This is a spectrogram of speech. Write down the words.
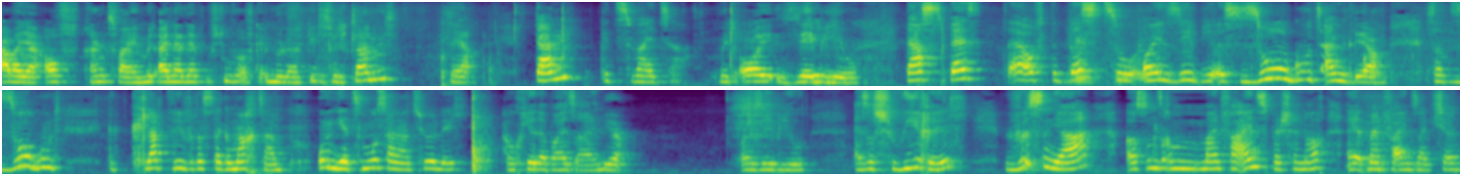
Aber ja, auf Rang 2 mit einer der Stufe auf Müller. Geht es für dich klar, Luis? Ja. Dann geht's weiter. Mit Eusebio. Das Beste auf the Best zu Eusebio ist so gut angekommen. Ja. Es hat so gut geklappt, wie wir das da gemacht haben. Und jetzt muss er natürlich auch hier dabei sein. Ja. Eusebio. Es ist schwierig. Wir wissen ja aus unserem Mein Verein Special noch, äh, mein Verein sage ich ja,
